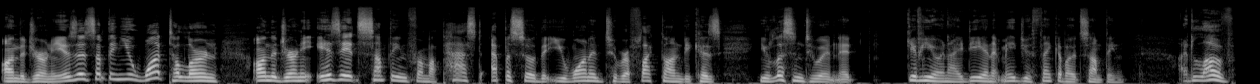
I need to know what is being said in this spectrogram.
on the journey? Is it something you want to learn on the journey? Is it something from a past episode that you wanted to reflect on because you listened to it and it gave you an idea and it made you think about something? I'd love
